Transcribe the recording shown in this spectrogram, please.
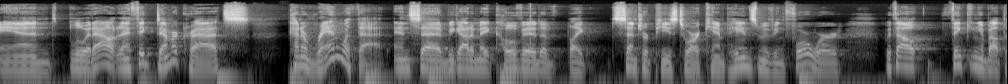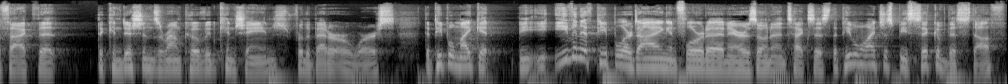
and blew it out. And I think Democrats kind of ran with that and said we got to make COVID a like centerpiece to our campaigns moving forward, without thinking about the fact that the conditions around COVID can change for the better or worse. That people might get be even if people are dying in Florida and Arizona and Texas, that people might just be sick of this stuff.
